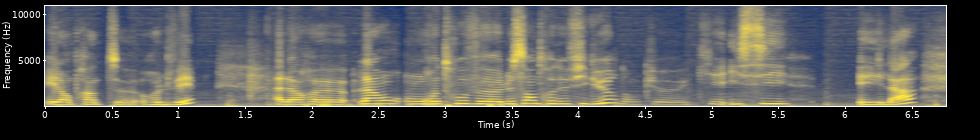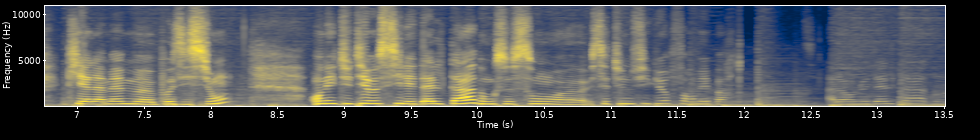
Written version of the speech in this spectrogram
et l'empreinte euh, relevée. Alors euh, là, on, retrouve euh, le centre de figure, donc, euh, qui est ici et là, qui a la même euh, position. On étudie aussi les deltas, donc euh, c'est une figure formée par. Alors le delta donc,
